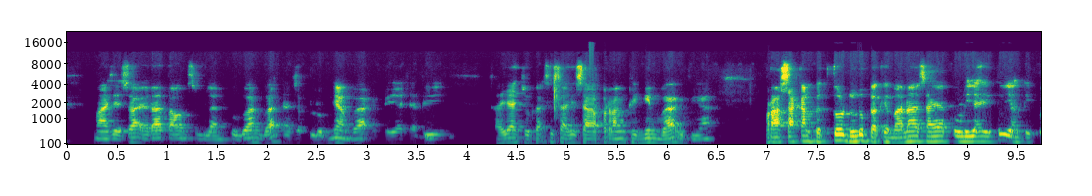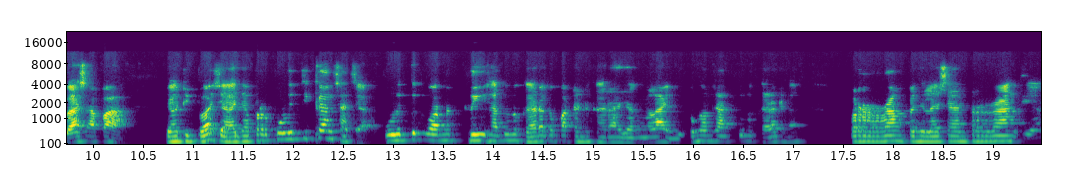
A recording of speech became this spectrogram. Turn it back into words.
mahasiswa era tahun 90-an, Mbak, dan sebelumnya, Mbak, gitu ya. Jadi saya juga sisa-sisa perang dingin, Mbak, gitu ya. Merasakan betul dulu bagaimana saya kuliah itu yang dibahas apa? Yang dibahas ya hanya perpolitikan saja, politik luar negeri satu negara kepada negara yang lain, hubungan satu negara dengan perang, penyelesaian perang, ya.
